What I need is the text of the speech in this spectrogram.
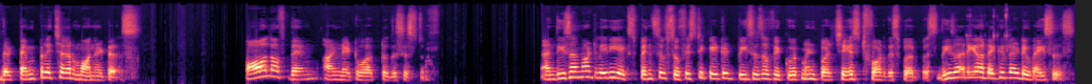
the temperature monitors, all of them are networked to the system. And these are not very expensive, sophisticated pieces of equipment purchased for this purpose. These are your regular devices.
